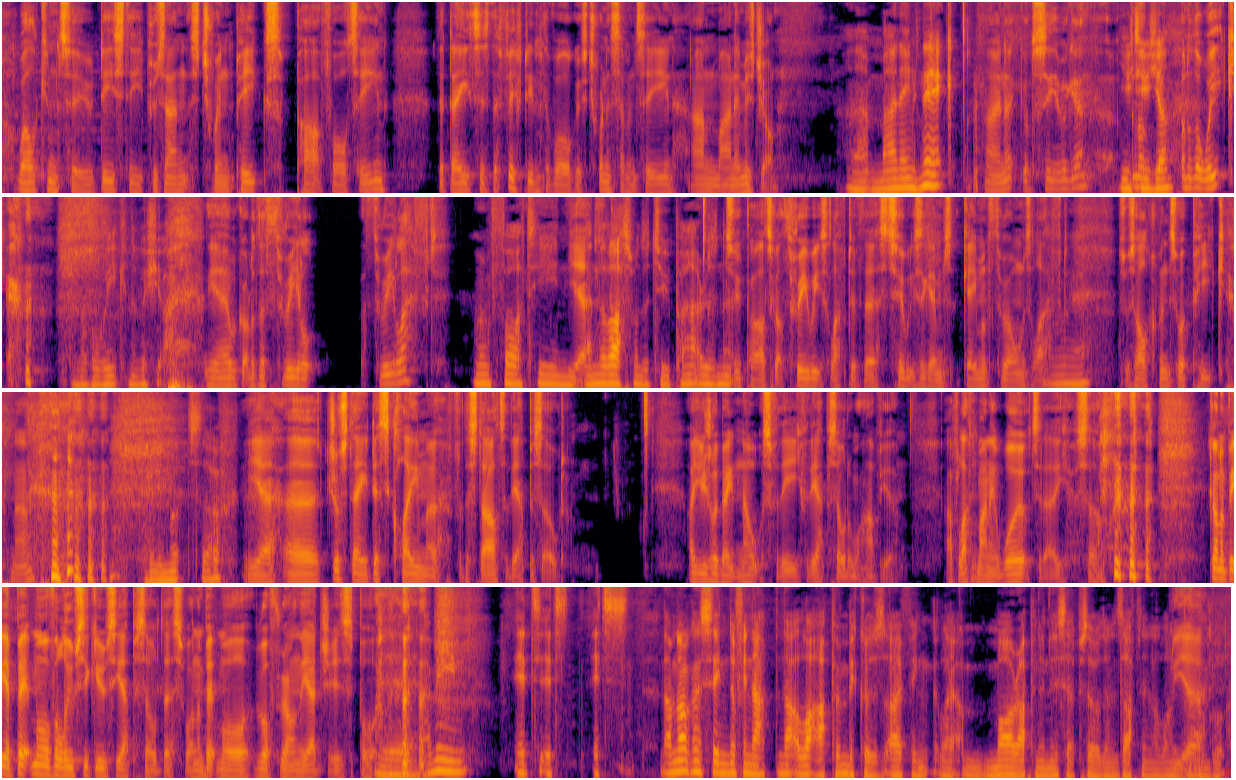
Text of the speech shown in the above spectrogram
everyone. Welcome to DC Presents Twin Peaks Part 14. The date is the 15th of August 2017, and my name is John. Uh, my name's Nick. Hi, Nick. Good to see you again. You too, John. Another week. Another week, another show. yeah, we've got another three three left. We're on 14, Yeah. and the last one's a two-parter, isn't it? Two parts. Got three weeks left of this. Two weeks of Games, Game of Thrones left. Oh, yeah. So it's all coming to a peak now. Pretty much so. Yeah, uh, just a disclaimer for the start of the episode. I usually make notes for the for the episode and what have you. I've left mine at work today, so gonna be a bit more of a loosey goosey episode. This one, a bit more rough around the edges, but Yeah, I mean, it's it's it's. I'm not going to say nothing happened, not a lot happened because I think like more happened in this episode than has happened in a long Yeah. time. But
